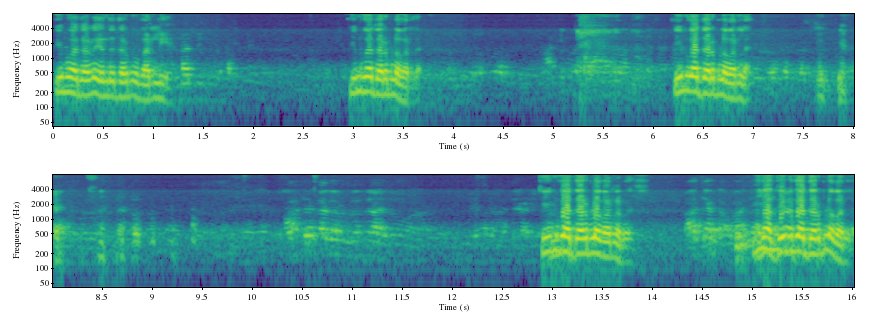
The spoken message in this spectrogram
திமுக தரப்புல எந்த தரப்பும் வரலையே. எல்லா திமுக தரப்புல திமுக தரப்பில் வரல. திமுக தரப்பில் வரல. திமுக தரப்பில் வரல பஸ். அதான் திமுக தரப்பில் வரல.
